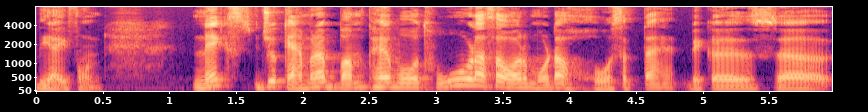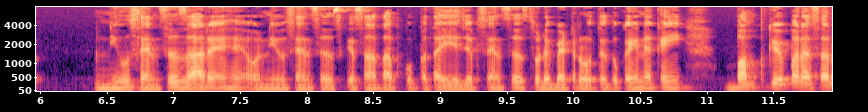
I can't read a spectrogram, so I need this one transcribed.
the iPhone next जो कैमरा बम्प है, वो थोड़ा सा और मोटा हो सकता है बिकॉज़ न्यू सेंसर्स आ रहे हैं और न्यू सेंसर्स के साथ आपको पता ही है, जब सेंसर्स थोड़े बेटर होते हैं तो कहीं ना कहीं बम्प के ऊपर असर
